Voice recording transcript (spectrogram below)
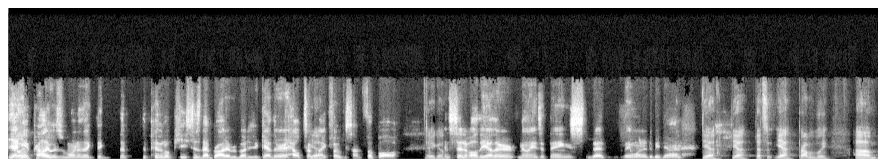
Yeah, Go he ahead. probably was one of the, the the, the pivotal pieces that brought everybody together. It helped him Yeah. like focus on football There you go. instead of all the other millions of things that they wanted to be done. Yeah, yeah, that's yeah, probably. Um,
